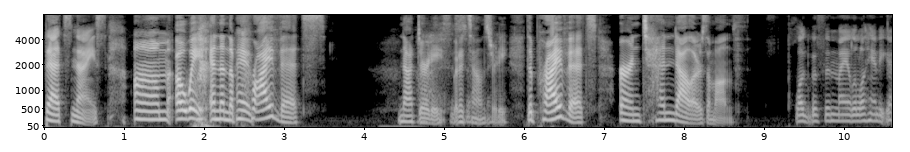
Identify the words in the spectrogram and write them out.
That's nice. Um, Oh wait, and then the I privates not Oh, dirty, is but it so sounds good. dirty. The privates earn $10 a month. plug this in my little handy.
